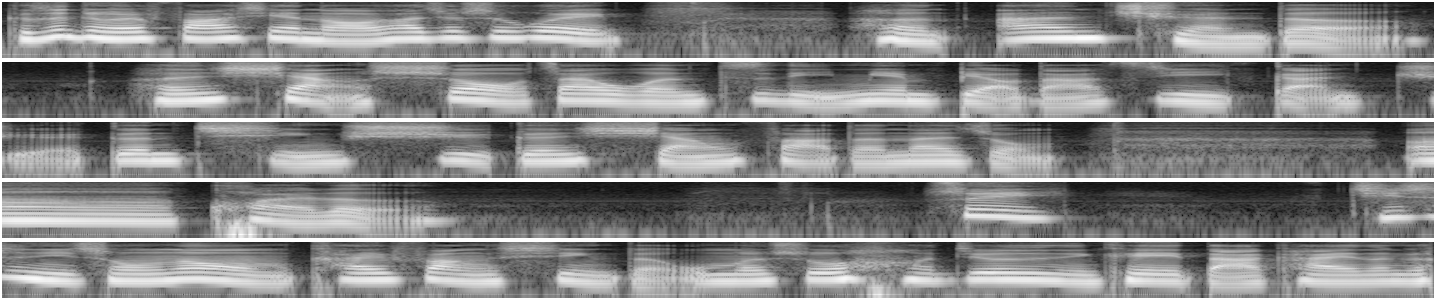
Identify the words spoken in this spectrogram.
可是你会发现哦，他就是会很安全的。很享受在文字里面表达自己感觉、跟情绪、跟想法的那种，嗯，快乐。所以其实你从那种开放性的，我们说 就是你可以打开那个，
